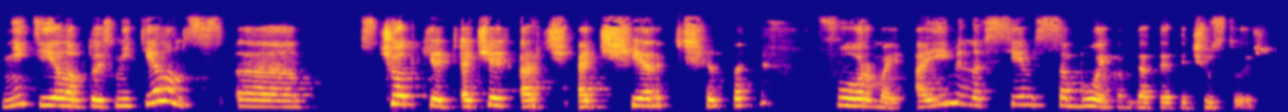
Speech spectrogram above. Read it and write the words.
Не телом, то есть не телом с, э, с четкой очер, очерченной формой, а именно всем собой, когда ты это чувствуешь.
